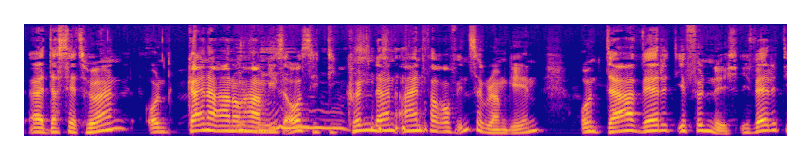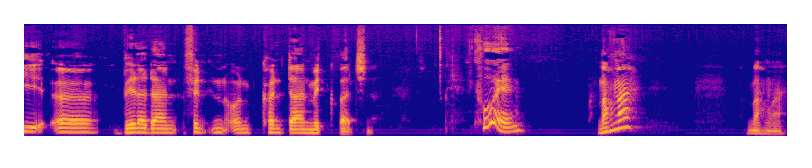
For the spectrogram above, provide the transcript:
äh, das jetzt hören, und keine Ahnung haben, wie es aussieht, die können dann einfach auf Instagram gehen und da werdet ihr fündig. Ihr werdet die äh, Bilder dann finden und könnt dann mitquatschen. Cool. Mach mal? Mach mal.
